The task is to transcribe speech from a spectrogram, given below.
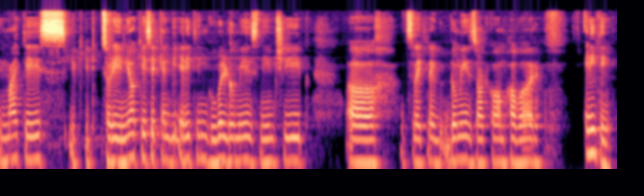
In my case, it, it sorry, in your case, it can be anything, Google domains, Namecheap, uh, it's like, like domains.com, hover, anything.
